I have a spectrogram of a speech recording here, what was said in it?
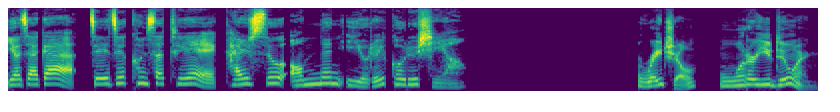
여자가 재즈 콘서트에 갈 수 없는 이유를 고르시오. Rachel, what are you doing?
